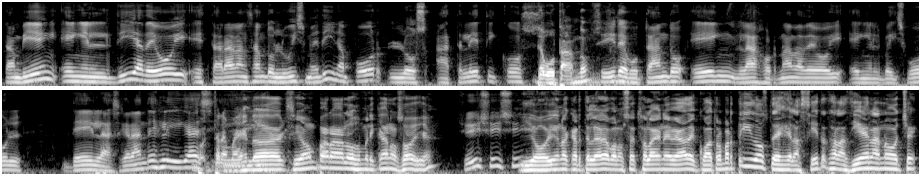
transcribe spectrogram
También en el día de hoy estará lanzando Luis Medina por los Atléticos. Debutando. Sí, debutando en la jornada de hoy en el béisbol de las grandes ligas. Tremenda acción para los dominicanos hoy, ¿eh? Sí, sí, sí. Y hoy una cartelera de baloncesto de la NBA de cuatro partidos, desde las 7 hasta las 10 de la noche.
